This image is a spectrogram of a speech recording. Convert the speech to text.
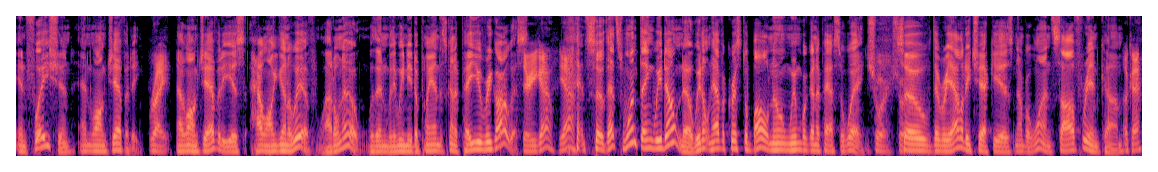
inflation, and longevity. Right. Now, longevity is how long you're going to live. Well, I don't know. Well, then we need a plan that's going to pay you regardless. There you go. Yeah. And so that's one thing we don't know. We don't have a crystal ball knowing when we're going to pass away. Sure, sure. So the reality check is number one, solve for income. Okay.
